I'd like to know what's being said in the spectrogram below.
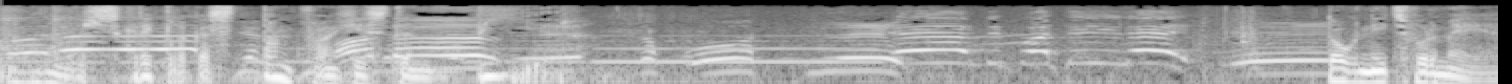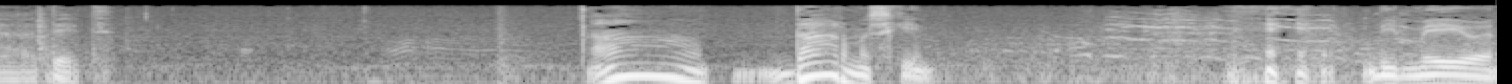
Een verschrikkelijke stank van gisten bier. Toch niets voor mij, eh, dit. Ah, daar misschien. Die meeuwen.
